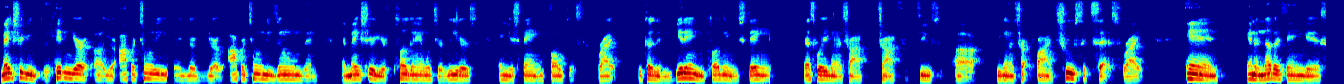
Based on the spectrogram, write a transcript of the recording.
Make sure you hitting your uh, your opportunity, your your opportunity zooms, and and make sure you're plugging in with your leaders and you're staying focused, right? Because if you get in, you plug in, you stay in. That's where you're gonna try try fuse. Uh, you're gonna try find true success, right? And and another thing is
